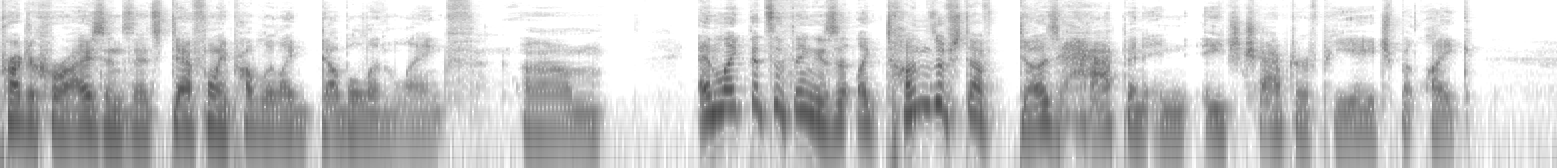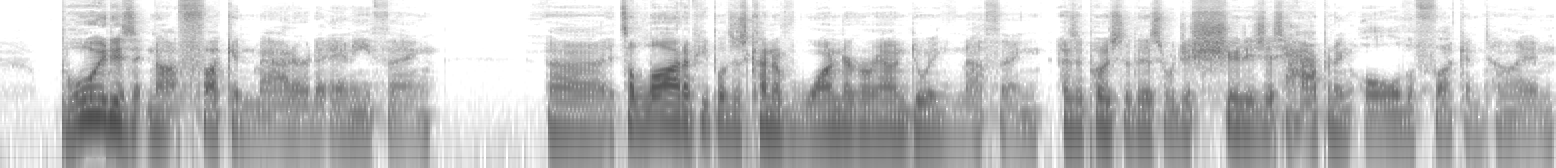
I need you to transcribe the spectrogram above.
Project Horizons, then it's definitely probably like double in length. Um and like that's the thing is that like tons of stuff does happen in each chapter of PH, but like boy does it not fucking matter to anything. Uh, it's a lot of people just kind of wandering around doing nothing, as opposed to this where just shit is just happening all the fucking time.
